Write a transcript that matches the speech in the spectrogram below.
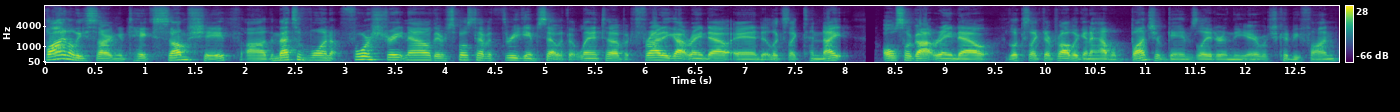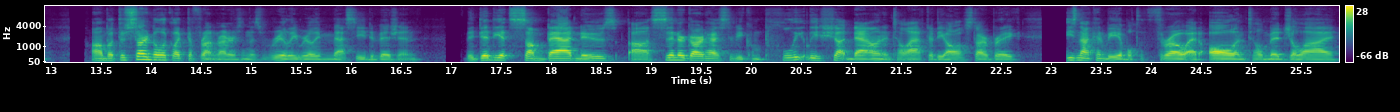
finally starting to take some shape. Uh, the Mets have won four straight now. They were supposed to have a three-game set with Atlanta, but Friday got rained out, and it looks like tonight also got rained out. Looks like they're probably going to have a bunch of games later in the year, which could be fun. Um, but they're starting to look like the front runners in this really, really messy division. They did get some bad news. Uh, Syndergaard has to be completely shut down until after the All Star break. He's not going to be able to throw at all until mid July.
